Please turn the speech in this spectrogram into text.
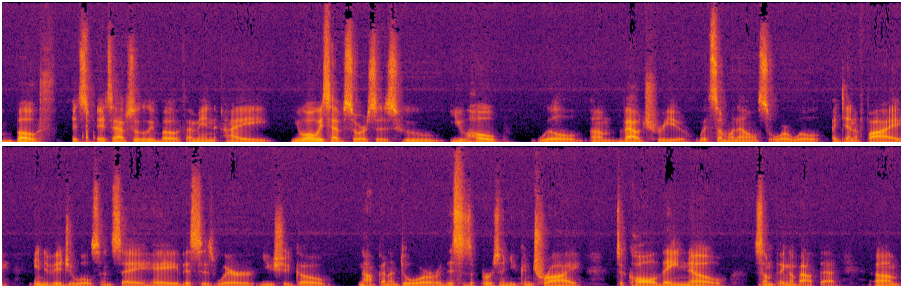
Both. It's it's absolutely both. I mean, I you always have sources who you hope will um, vouch for you with someone else or will identify individuals and say, hey, this is where you should go knock on a door, or this is a person you can try to call. They know something about that. Um,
